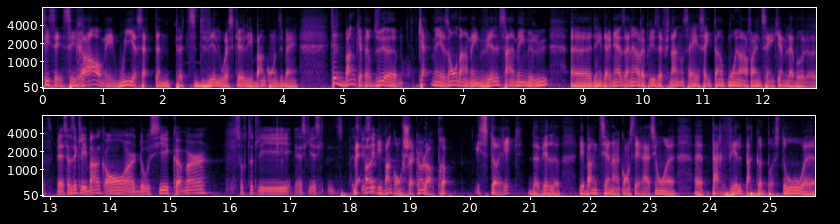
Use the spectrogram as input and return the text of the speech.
C'est rare, mais oui, il y a certaines petites villes où est-ce que les banques ont dit ben tu sais, une banque qui a perdu euh, quatre maisons dans la même ville, c'est la même rue, euh, dans les dernières années en reprise de finances, ça y tente moins d'en faire une cinquième là-bas. Là. Mais ça veut dire que les banques ont un dossier commun sur toutes les. Est-ce que, ben, les banques ont chacun leur propre historique de ville. Les banques tiennent en considération euh, euh, par ville, par code postaux. Euh,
